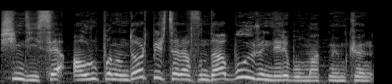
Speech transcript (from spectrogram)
Şimdi ise Avrupa'nın dört bir tarafında bu ürünleri bulmak mümkün.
